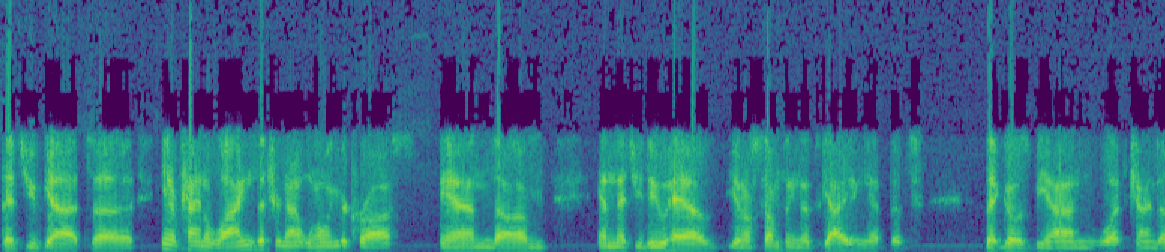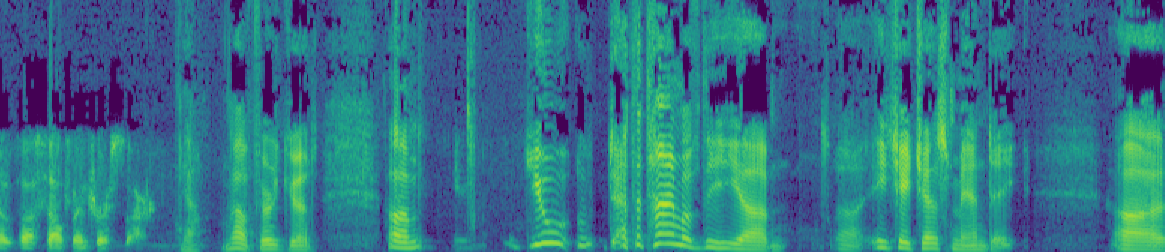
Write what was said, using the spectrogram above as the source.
that you've got uh, you know kind of lines that you're not willing to cross, and um, and that you do have you know something that's guiding it that's that goes beyond what kind of uh, self interests are. Yeah. No, very good. Um, you at the time of the um, uh, HHS mandate, uh,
